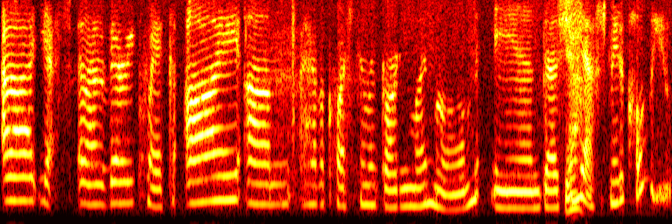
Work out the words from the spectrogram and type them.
Uh, yes, uh, very quick. I um, have a question regarding my mom, and uh, she Yeah. asked me to call you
